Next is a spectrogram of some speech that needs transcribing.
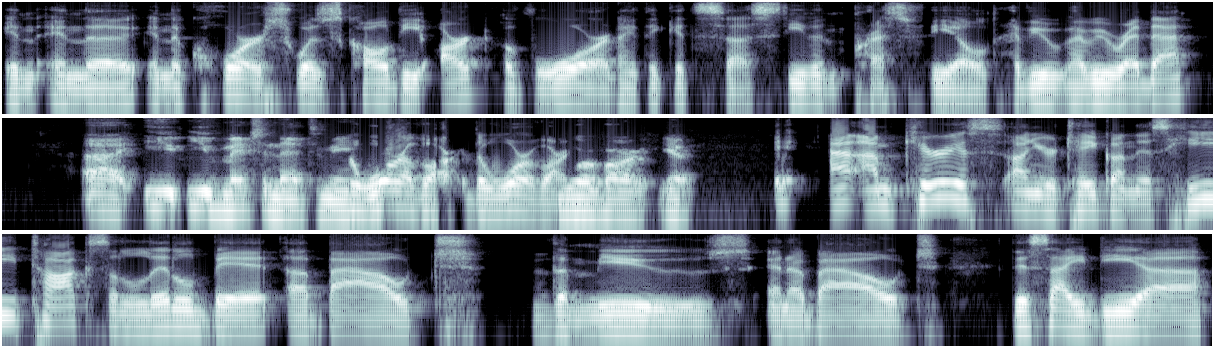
in in the in the course was called the Art of War, and I think it's uh, Steven Pressfield. Have you have you read that? Uh, you, you've mentioned that to me. The War of Art. The War of Art. War of art. Yep. I'm curious on your take on this. He talks a little bit about the muse and about this idea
